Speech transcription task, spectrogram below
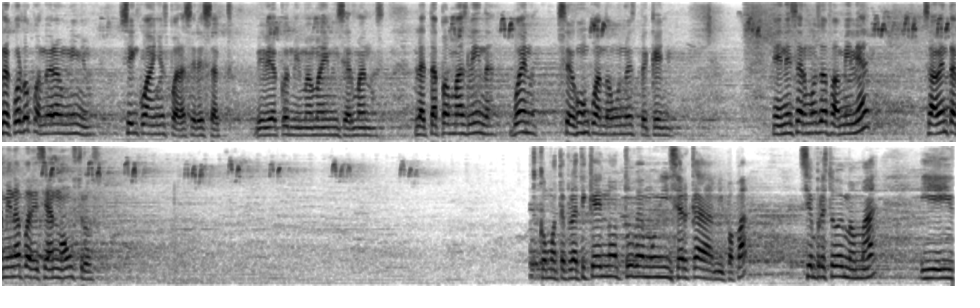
Recuerdo cuando era un niño, cinco años para ser exacto. Vivía con mi mamá y mis hermanos. La etapa más linda, bueno, según cuando uno es pequeño. En esa hermosa familia, saben, también aparecían monstruos. Como te platiqué, no tuve muy cerca a mi papá, siempre estuve mi mamá y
